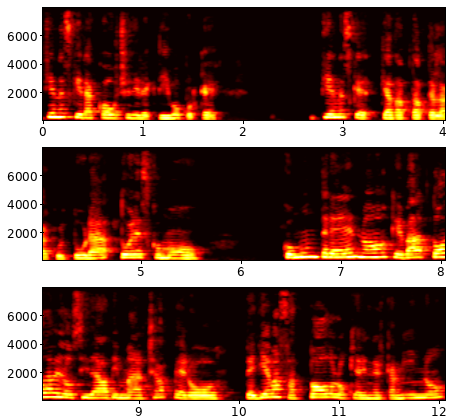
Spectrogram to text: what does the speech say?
tienes que ir a coach directivo porque tienes que, adaptarte a la cultura. Tú eres como, como un tren, ¿no? Que va a toda velocidad y marcha, pero te llevas a todo lo que hay en el camino.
